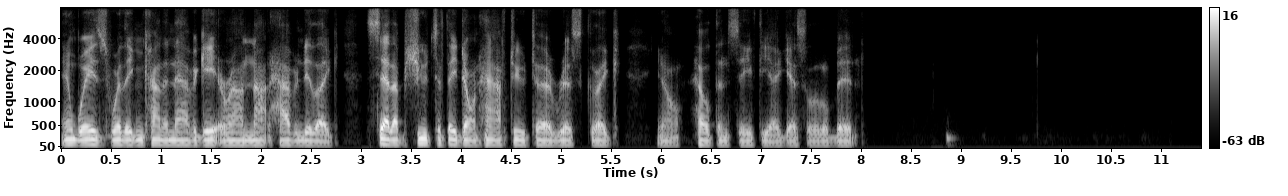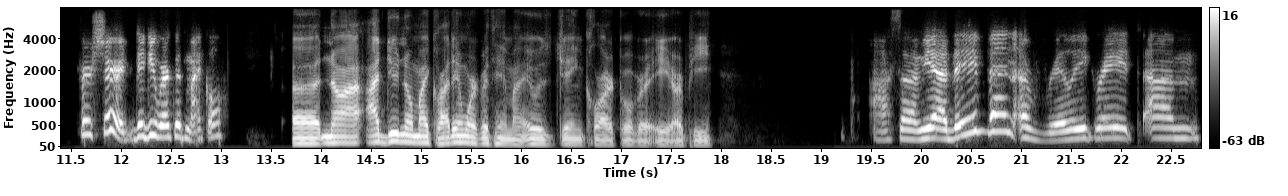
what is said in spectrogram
and ways where they can kind of navigate around not having to like set up shoots if they don't have to to risk like you know health and safety, I guess a little bit. For sure. Did you work with Michael? Uh, no, I, I do know Michael. I didn't work with him. I, it was Jane Clark over at AARP. Awesome. Yeah, they've been a really great um,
